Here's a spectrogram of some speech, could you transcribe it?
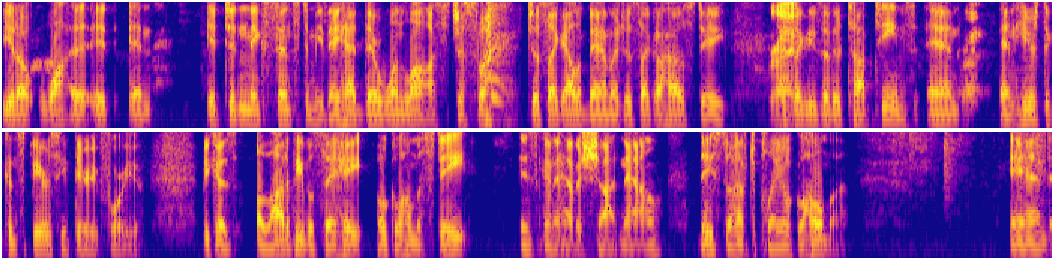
you know, why it and it didn't make sense to me. They had their one loss, just like just like Alabama, just like Ohio State, Right. just like these other top teams. And Right. and here's the conspiracy theory for you, because a lot of people say, hey, Oklahoma State is going to have a shot now. They still have to play Oklahoma, and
